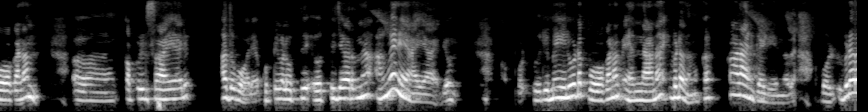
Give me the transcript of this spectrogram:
പോകണം. കപ്പിൾസ് ആയാലും അതുപോലെ കുട്ടികൾ ഒത്തു ഒത്തുചേർന്ന് അങ്ങനെ ആയാലും അപ്പോൾ ഒരുമയിലൂടെ പോകണം എന്നാണ് ഇവിടെ നമുക്ക് കാണാൻ കഴിയുന്നത്. അപ്പോൾ ഇവിടെ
